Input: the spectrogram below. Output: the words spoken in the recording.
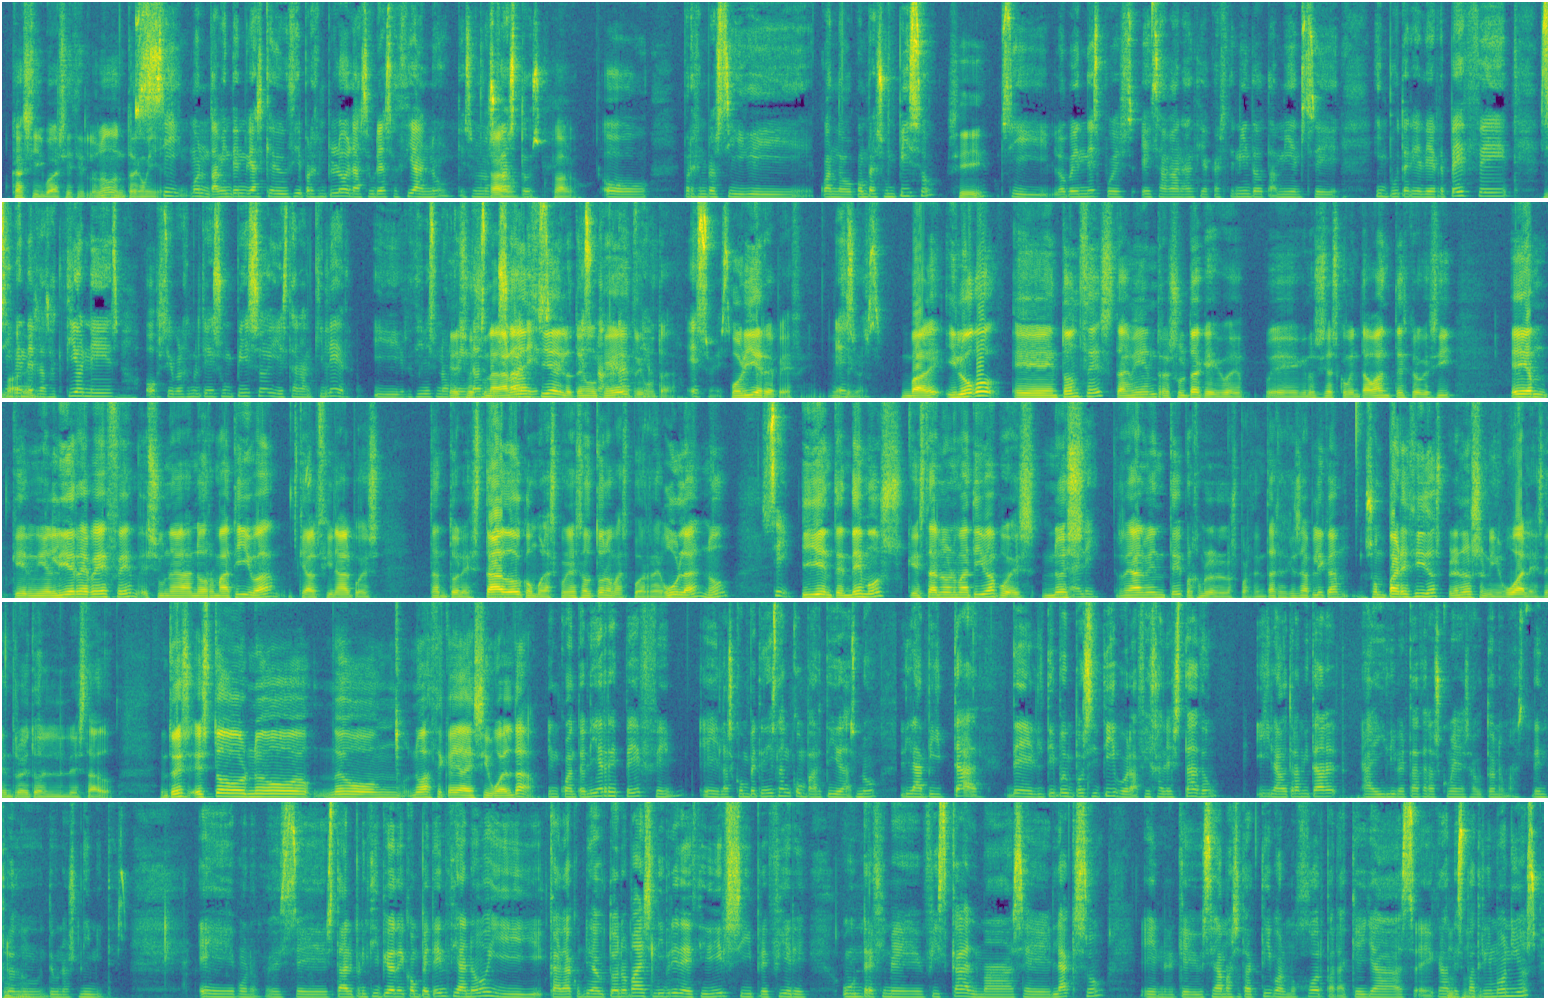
Casi, por así decirlo, ¿no? Entre comillas. Sí, bueno, también tendrías que deducir, por ejemplo, la seguridad social, ¿no? Que son los gastos. Claro. O Por ejemplo, si cuando compras un piso, Sí. si lo vendes, pues esa ganancia que has tenido también se imputaría el IRPF, si Vale. vendes las acciones, o si por ejemplo tienes un piso y está en alquiler y recibes unas Eso es una mensuales, ganancia y lo tengo una que ganancia. tributar. Eso es. Por IRPF. en Eso es. Vale, y luego, eh, entonces, también resulta que, eh, eh, no sé si has comentado antes, creo que sí, eh, que en el IRPF es una normativa que al final, pues, tanto el Estado como las comunidades autónomas, pues, regulan, ¿no? Sí, Y entendemos que esta normativa, pues, no es realmente, por ejemplo, los porcentajes que se aplican son parecidos, pero no son iguales dentro de todo el Estado. Entonces, esto no, no, no hace que haya desigualdad. en cuanto al IRPF, eh, las competencias están compartidas, ¿no? La mitad del tipo impositivo la fija el Estado y la otra mitad hay libertad a las comunidades autónomas dentro de, de unos límites. Eh, bueno, pues eh, está el principio de competencia, ¿no? Y cada comunidad autónoma es libre de decidir si prefiere un régimen fiscal más eh, laxo, en el que sea más atractivo a lo mejor para aquellos grandes patrimonios,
